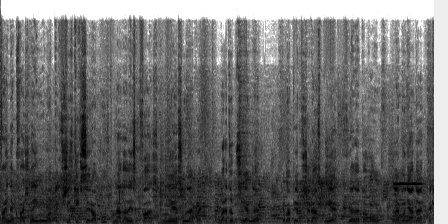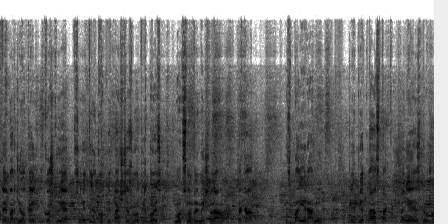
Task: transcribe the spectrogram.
Fajne, kwaśne i mimo tych wszystkich syropów nadal jest kwas, nie jest ulepek. Bardzo przyjemne. Chyba pierwszy raz piję fioletową lemoniadę, jak najbardziej ok i kosztuje w sumie tylko 15 zł, bo jest mocno wymyślna, taka z bajerami. No i 15 to nie jest dużo.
